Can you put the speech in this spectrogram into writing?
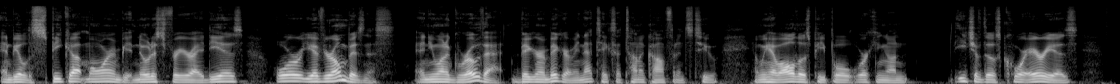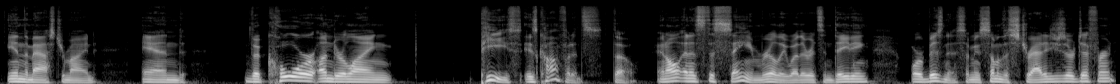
and be able to speak up more and get noticed for your ideas, or you have your own business and you want to grow that bigger and bigger. I mean, that takes a ton of confidence too. And we have all those people working on each of those core areas in the mastermind. And the core underlying piece is confidence, though. And all and it's the same really, whether it's in dating or business. I mean, some of the strategies are different,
